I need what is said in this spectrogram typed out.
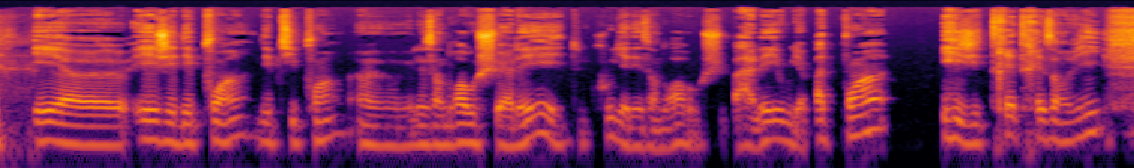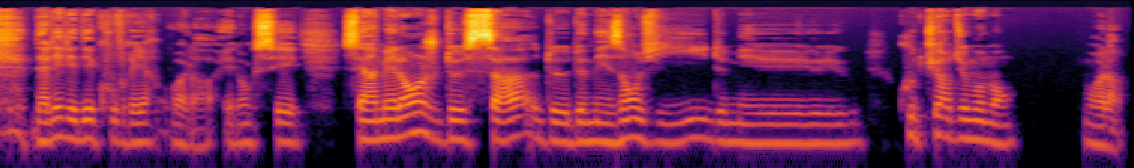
et euh, et j'ai des points, des petits points, euh, les endroits où je suis allé. Et du coup, il y a des endroits où je suis pas allé, où il n'y a pas de points et j'ai très très envie d'aller les découvrir. Voilà. Et donc c'est c'est un mélange de ça, de, de mes envies, de mes coups de cœur du moment. Voilà.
